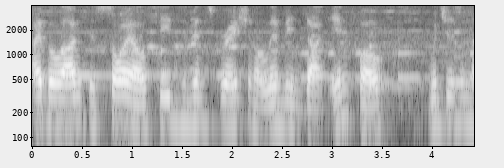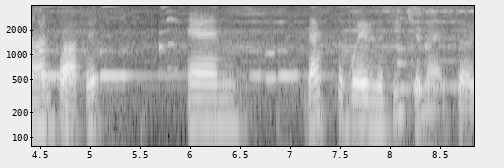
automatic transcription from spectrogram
I belong to Soil Seeds of Inspirational Living.info, which is a non-profit, and that's the way of the future, man. So,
